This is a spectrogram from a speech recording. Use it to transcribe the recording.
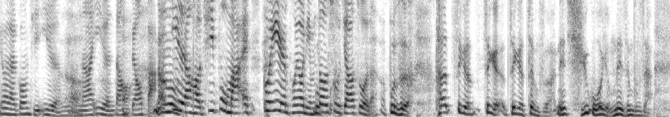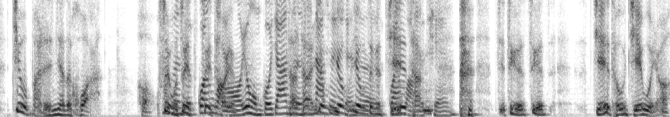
又来攻击艺人了，拿艺人当标靶，艺人好欺负吗？哎，各位艺人朋友，你们都是塑胶做的。不是，他这个这个这个政府啊，连徐国勇内政部长就把人家的话，哦，所以我最最讨厌用我们国家的纳税钱用这个结长钱，这这个这个结头结尾啊，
